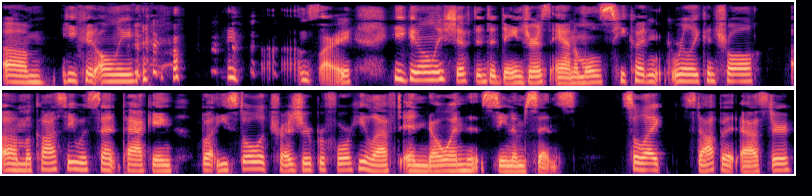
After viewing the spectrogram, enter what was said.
Um, he could only, I'm sorry, he could only shift into dangerous animals he couldn't really control. Uh, Mikasi was sent packing, but he stole a treasure before he left and no one has seen him since. So like, stop it, Aster.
